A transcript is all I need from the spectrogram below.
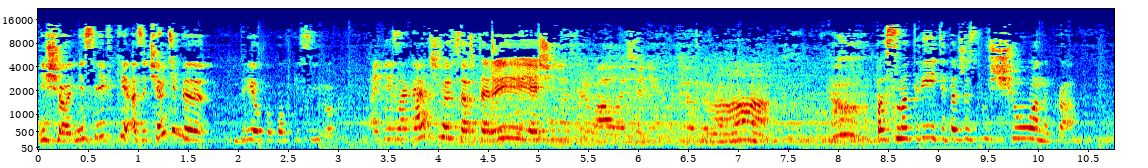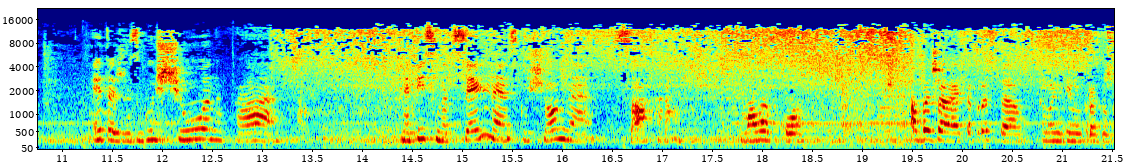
Еще одни сливки. А зачем тебе две упаковки сливок? Одни заканчиваются, а вторые я еще не открывала. Сегодня их купила. А, посмотрите, это же сгущенка. Это же сгущенка. Написано цельная, сгущенная с сахаром. Молоко. Обожаю, это просто мой любимый продукт.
